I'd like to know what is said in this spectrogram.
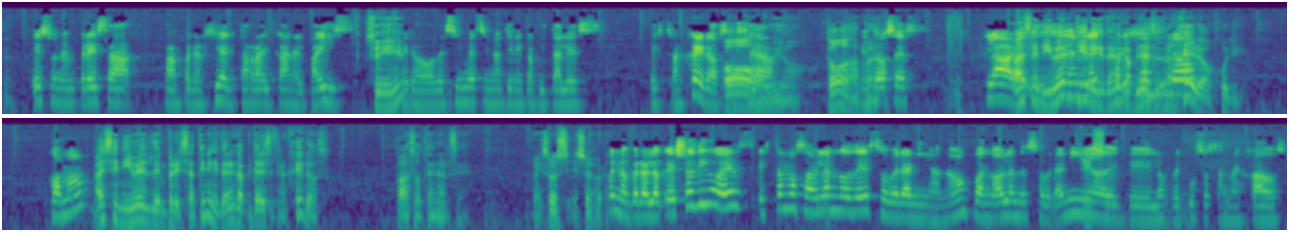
Sí. Es una empresa, Pampa Energía, que está radicada en el país, Sí, pero decime si no tiene capitales extranjeros. o sea, obvio. Todas. entonces, claro. a ese nivel tiene Lake, que tener capitales ejemplo- extranjeros, Juli. ¿Cómo? A ese nivel de empresa, tiene que tener capitales extranjeros para sostenerse. Eso es, eso es verdad. Bueno, pero lo que yo digo es, estamos hablando de soberanía, ¿no? Cuando hablan de soberanía, Eso. de que los recursos están manejados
